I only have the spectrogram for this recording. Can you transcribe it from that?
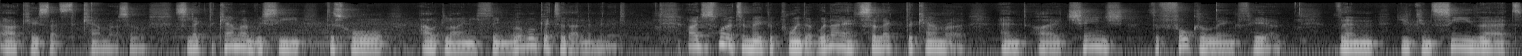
our case, that's the camera. So select the camera and we see this whole outliney thing. Well, we'll get to that in a minute. I just wanted to make the point that when I select the camera and I change the focal length here, then you can see that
